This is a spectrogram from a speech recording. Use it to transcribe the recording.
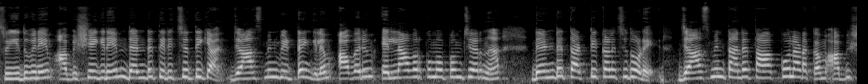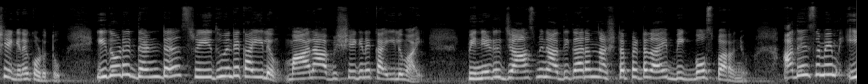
ശ്രീധുവിനെയും അഭിഷേകിനെയും ദണ്ട് തിരിച്ചെത്തിക്കാൻ ജാസ്മിൻ വിട്ടെങ്കിലും അവരും എല്ലാവർക്കുമൊപ്പം ചേർന്ന് ദണ്ട് തട്ടിക്കളിച്ചതോടെ ജാസ്മിൻ തന്റെ താക്കോലടക്കം അഭിഷേകിന് കൊടുത്തു. ഇതോടെ ദണ്ട് ശ്രീധുവിന്റെ കയ്യിലും മാല അഭിഷേകിന്റെ കയ്യിലുമായി. പിന്നീട് ജാസ്മിൻ അധികാരം നഷ്ടപ്പെട്ടതായി ബിഗ് ബോസ് പറഞ്ഞു. അതേസമയം ഈ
